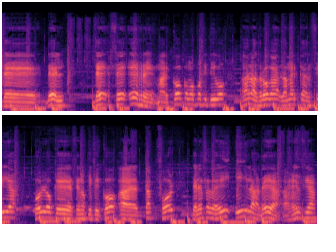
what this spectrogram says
de, del DCR marcó como positivo a la droga la mercancía, por lo que se notificó a TAC Force del FBI y la DEA, agencias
